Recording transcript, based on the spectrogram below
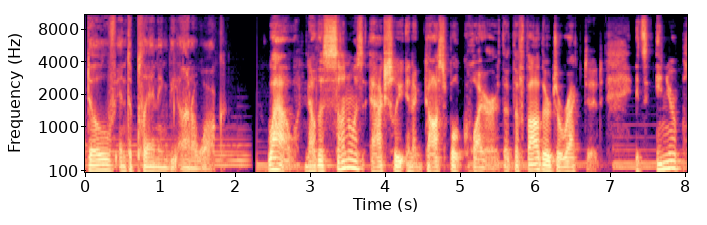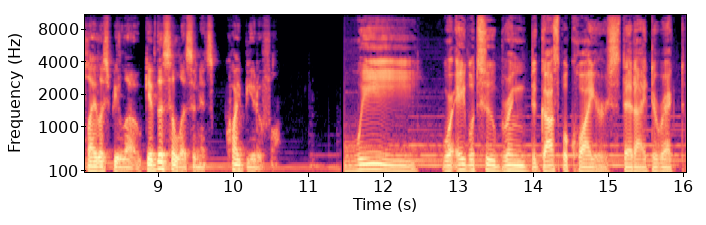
dove into planning the honor walk. Wow, now the son was actually in a gospel choir that the father directed. It's in your playlist below. Give this a listen, it's quite beautiful. We were able to bring the gospel choirs that I direct.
